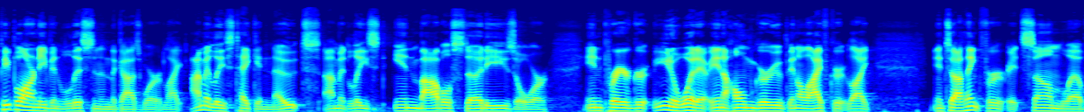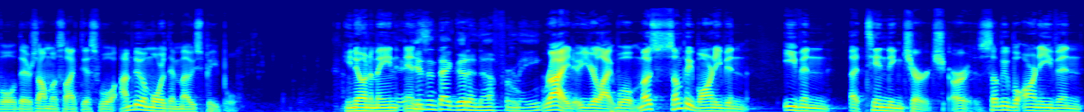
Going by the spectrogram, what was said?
people aren't even listening to God's word. Like I'm at least taking notes. I'm at least in Bible studies or in prayer group, you know, whatever, in a home group, in a life group. Like, and so I think for at some level, there's almost like this. Well, I'm doing more than most people. You know what I mean? And, Isn't that good enough for me? Right. You're like, well, most some people aren't even even attending church, or some people aren't even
